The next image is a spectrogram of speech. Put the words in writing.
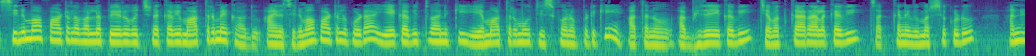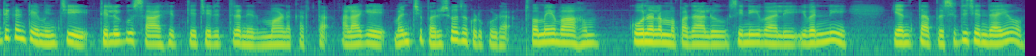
సినిమా పాటల వల్ల పేరు వచ్చిన కవి మాత్రమే కాదు ఆయన సినిమా పాటలు కూడా ఏ కవిత్వానికి ఏమాత్రమూ తీసుకోనప్పటికీ అతను అభ్యుదయ కవి చమత్కారాల కవి చక్కని విమర్శకుడు అన్నిటికంటే మించి తెలుగు సాహిత్య చరిత్ర నిర్మాణకర్త అలాగే మంచి పరిశోధకుడు కూడా. త్వమేవాహం కూనలమ్మ పదాలు సినీవాలి ఇవన్నీ ఎంత ప్రసిద్ధి చెందాయో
